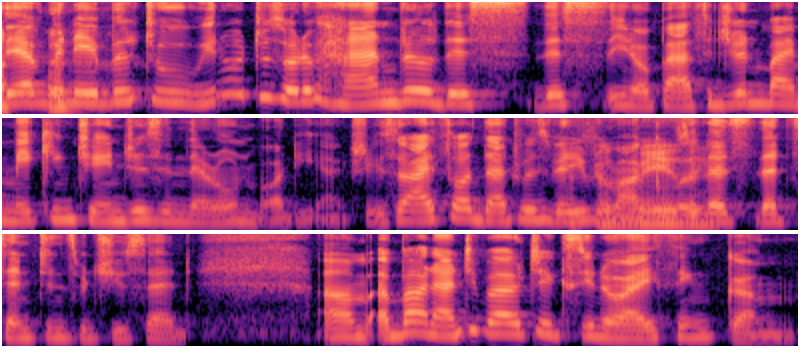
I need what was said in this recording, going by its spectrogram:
they have been able to, you know, to sort of handle this this you know pathogen by making changes in their own body. Actually, so I thought that was very That's remarkable. amazing. That's that sentence which you said um, about antibiotics. You know, I think. Um,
